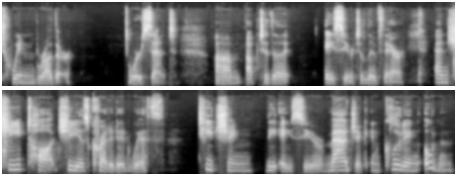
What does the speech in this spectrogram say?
twin brother were sent um, up to the Aesir to live there. And she taught, she is credited with teaching the Aesir magic, including Odin,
